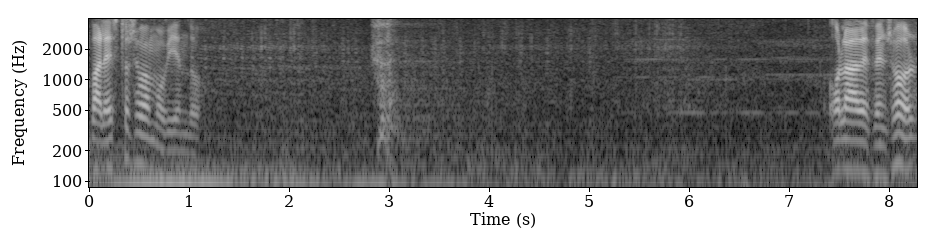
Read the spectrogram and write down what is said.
Vale, esto se va moviendo. Hola, defensor.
